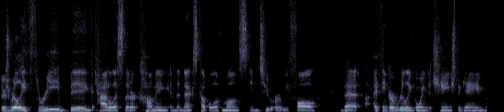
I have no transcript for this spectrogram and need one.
There's really three big catalysts that are coming in the next couple of months into early fall that I think are really going to change the game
